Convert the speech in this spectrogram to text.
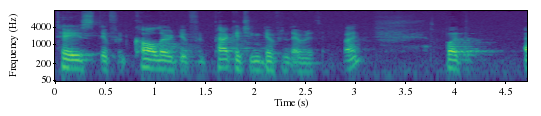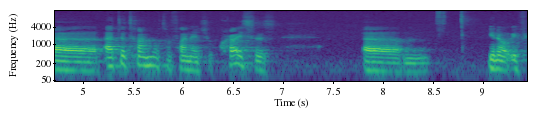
tastes, different color, different packaging, different everything, right? But uh, at the time of the financial crisis, um, you know, if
